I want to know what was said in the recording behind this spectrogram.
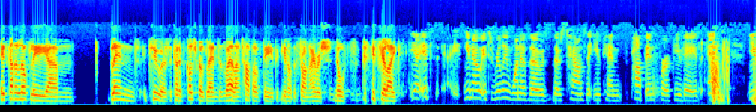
it's got a lovely um, blend to it, a kind of cultural blend as well, on top of the, the you know the strong Irish notes, if you like. yeah, it's you know, it's really one of those those towns that you can pop in for a few days and you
